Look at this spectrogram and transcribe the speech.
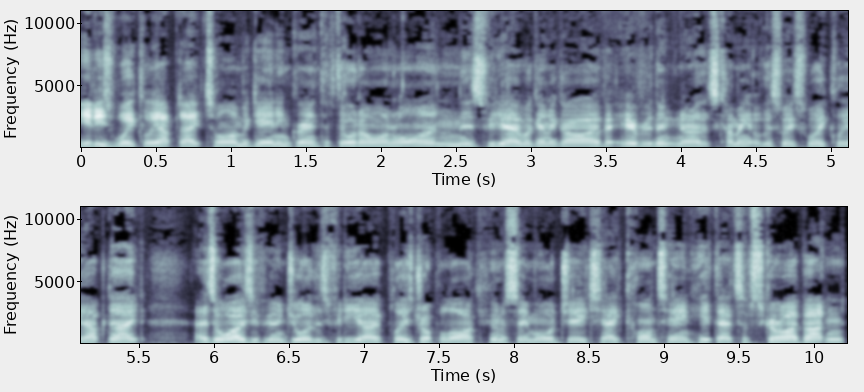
It is weekly update time again in Grand Theft Auto Online. In this video, we're going to go over everything know that's coming up this week's weekly update. As always, if you enjoyed this video, please drop a like. If you want to see more GTA content, hit that subscribe button.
